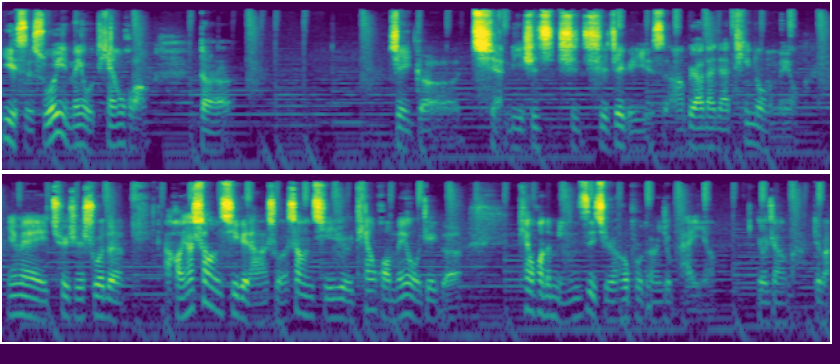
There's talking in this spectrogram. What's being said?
意思。所以没有天皇的。这个潜力是是是这个意思啊，不知道大家听懂了没有？因为确实说的啊，好像上一期给大家说，上一期就是天皇没有这个天皇的名字，其实和普通人就不太一样，就这样吧，对吧？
